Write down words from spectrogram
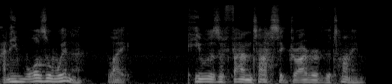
and he was a winner. Like he was a fantastic driver of the time.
